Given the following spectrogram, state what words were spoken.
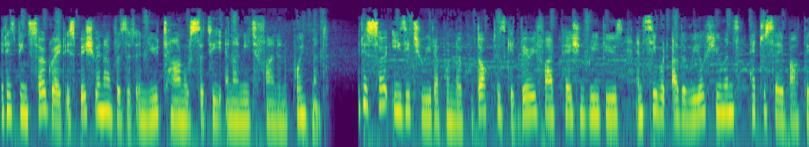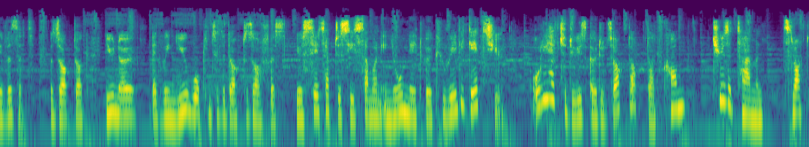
It has been so great, especially when I visit a new town or city and I need to find an appointment. It is so easy to read up on local doctors, get verified patient reviews, and see what other real humans had to say about their visit. With ZocDoc, you know that when you walk into the doctor's office, you're set up to see someone in your network who really gets you. All you have to do is go to ZocDoc.com, choose a time and slot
